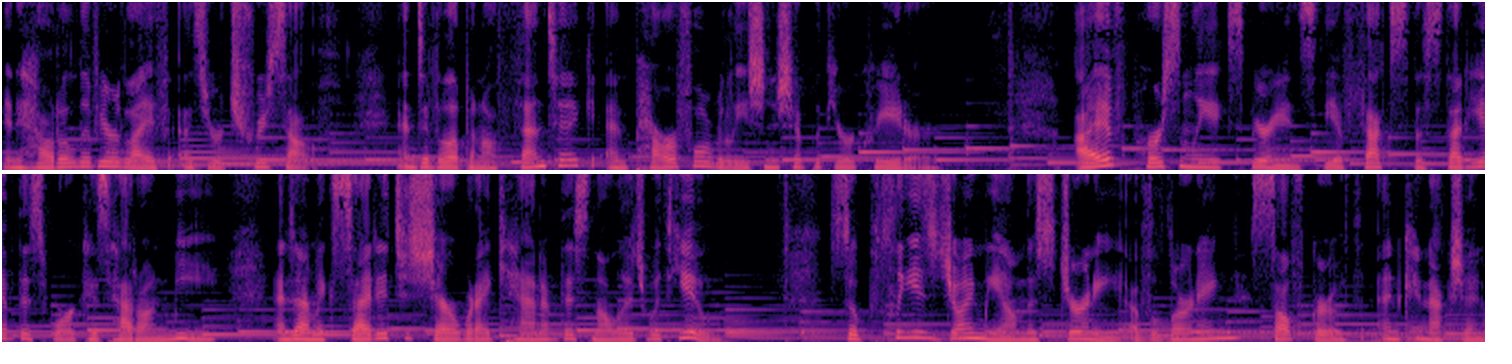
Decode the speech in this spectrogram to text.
in how to live your life as your true self and develop an authentic and powerful relationship with your Creator. I have personally experienced the effects the study of this work has had on me, and I'm excited to share what I can of this knowledge with you. So please join me on this journey of learning, self growth, and connection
